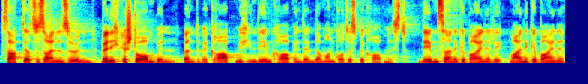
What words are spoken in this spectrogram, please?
sagte er zu seinen Söhnen, wenn ich gestorben bin, dann begrabt mich in dem Grab, in dem der Mann Gottes begraben ist. Neben seine Gebeine legt meine Gebeine,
